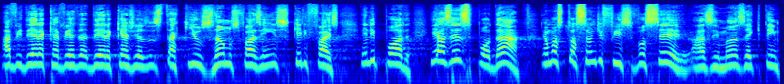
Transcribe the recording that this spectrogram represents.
a videira que é verdadeira, que é Jesus, está aqui, os ramos fazem isso, o que ele faz? Ele poda. E às vezes podar é uma situação difícil. Você, as irmãs aí que têm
